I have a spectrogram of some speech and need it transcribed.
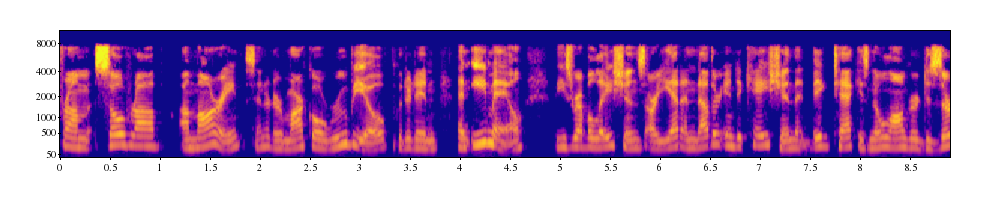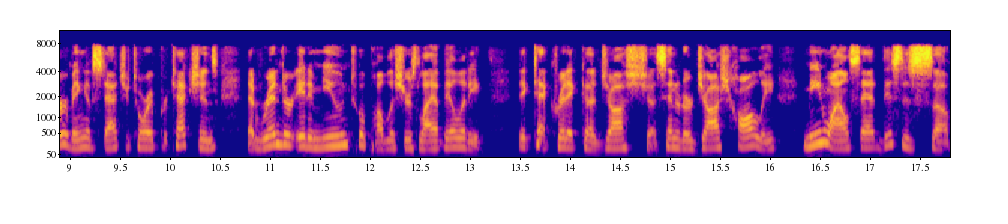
From Sohrab Ahmari, Senator Marco Rubio put it in an email. These revelations are yet another indication that big tech is no longer deserving of statutory protections that render it immune to a publisher's liability. Big tech critic uh, Josh, uh, Senator Josh Hawley, meanwhile, said this is uh,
